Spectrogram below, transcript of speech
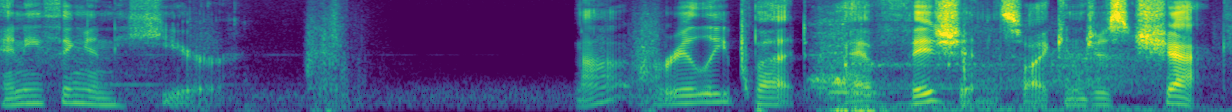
anything in here? Not really, but I have vision, so I can just check.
